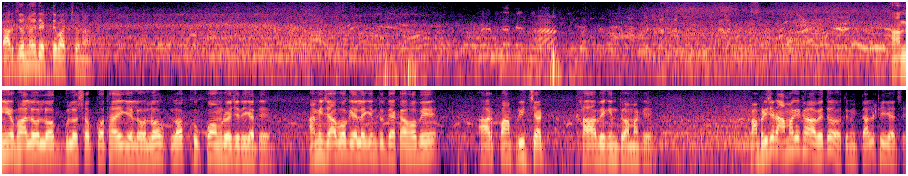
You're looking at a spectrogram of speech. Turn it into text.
তার জন্যই দেখতে পাচ্ছ না। আমিও ভালো, লকগুলো সব কোথায় গেল। লক লক খুব কম রয়েছে দীঘাতে আমি যাব, গেলে কিন্তু দেখা হবে। আর পাঁপড়ি চাট খাওয়াবে কিন্তু আমাকে। পাঁপড়ি চাট আমাকে খাওয়াবে তো? তুমি, তাহলে ঠিক আছে।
